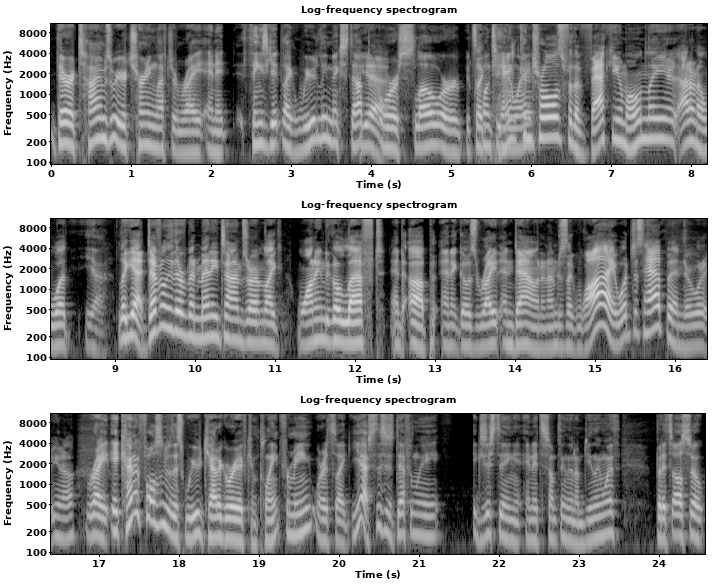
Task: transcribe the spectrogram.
there are times where you're turning left and right and it things get like weirdly mixed up Yeah. or slow or It's like clunky in a tank controls for the vacuum only. I don't know what. Yeah. Like, yeah, definitely there have been many times where I'm like wanting to go left and up and it goes right and down. And I'm just like, why? What just happened? Or what, you know? Right. It kind of falls into this weird category of complaint for me where it's like, yes, this is definitely existing and it's something that I'm dealing with, but it's also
